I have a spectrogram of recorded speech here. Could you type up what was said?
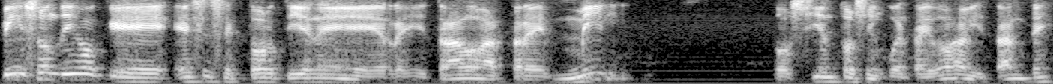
Pinson dijo que ese sector tiene registrado a 3.252 habitantes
